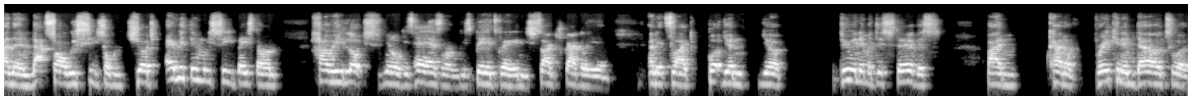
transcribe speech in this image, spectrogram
and then that's all we see. So we judge everything we see based on how he looks. You know, his hair's long, his beard's grey, and he's scraggly, and and it's like, but you're you're doing him a disservice by kind of breaking him down to a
